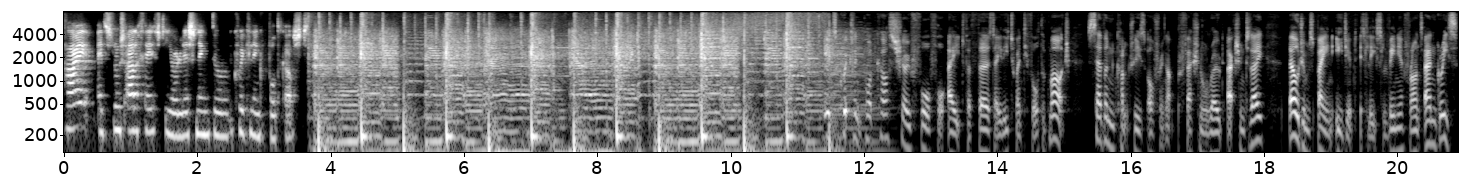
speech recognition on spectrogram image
Hi, it's Loes Adegeest. You're listening to the Quick Link podcast. It's Quicklink Podcast, show 448 for Thursday, the 24th of March. Seven countries offering up professional road action today Belgium, Spain, Egypt, Italy, Slovenia, France, and Greece.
